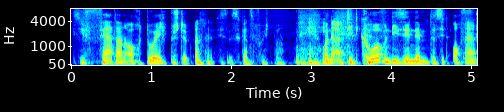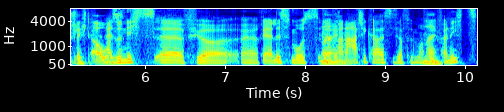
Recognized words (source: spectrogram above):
sie fährt dann auch durch, bestimmt. Das ist ganz furchtbar. Und auch die Kurven, die sie nimmt, das sieht auch ja. schlecht aus. Also nichts äh, für äh, Realismus. Äh, Fanatiker ist dieser Film auf Nein. jeden Fall nichts.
